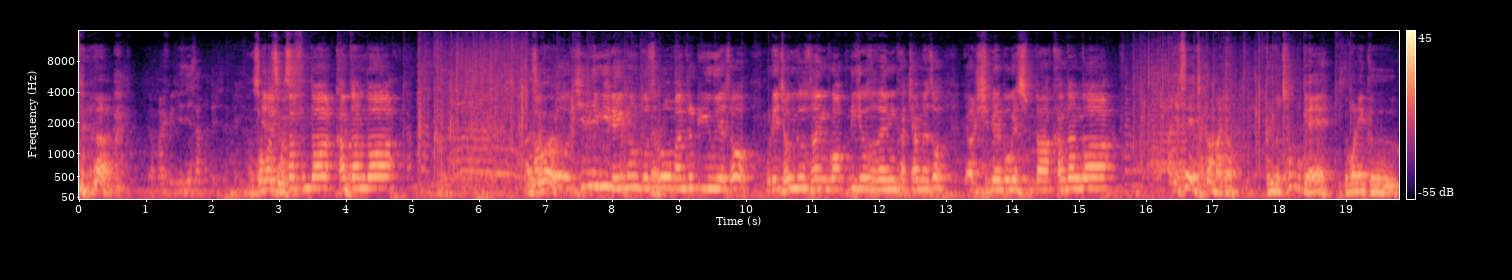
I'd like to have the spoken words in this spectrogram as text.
자, 마이크 인사 한번 드리세요. 아, 손만 예. 반갑습니다. 감사합니다. 아, 정말 앞으로 힐링이 되는 곳으로 만들기 위해서 우리 정도 선생님과 불기호 선생님 같이 하면서 열심히 해보겠습니다. 감사합니다. 아니 선생님 잠깐만요. 그리고 천국에 이번에 그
